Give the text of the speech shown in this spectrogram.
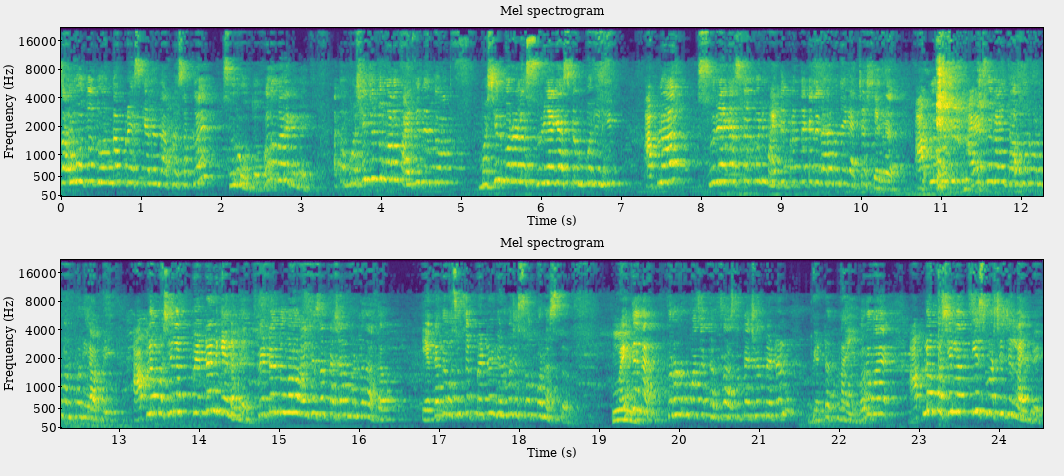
चालू होतो दोनदा प्रेस केल्यानंतर आपला सप्लाय सुरू होतो. बरोबर आहे की नाही? आता मशीनची तुम्हाला माहिती देतो. मशीन बनवलं सूर्या गॅस कंपनीने. आपला सूर्या गॅस कंपनी घरामध्ये गॅसच्या शेगड्यात आपलं machine ISO nine thousand one company आपली. आपल्या मशीनला पेटंट केलं आहे. पेटंट तुम्हाला माहिती आहे सर कशाला म्हटलं जातं? एखाद्या वस्तूचं पेटंट घेणं म्हणजे सोपं नसतं. माहिती आहे ना? करोड रुपयाचा खर्च असतो त्याशिवाय पेटंट भेटत नाही. बरोबर आहे? आपल्या मशीनला तीस वर्षाची लाईफ आहे.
